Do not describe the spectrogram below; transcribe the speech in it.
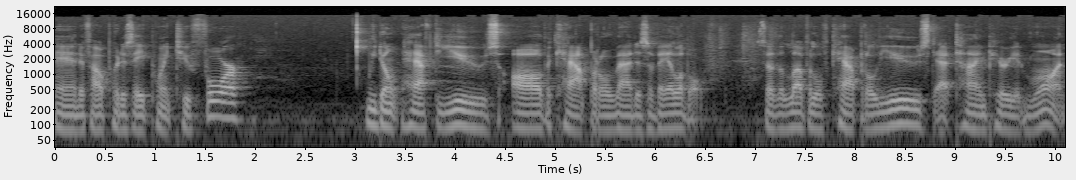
And if output is 8.24, we don't have to use all the capital that is available. So the level of capital used at time period one,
